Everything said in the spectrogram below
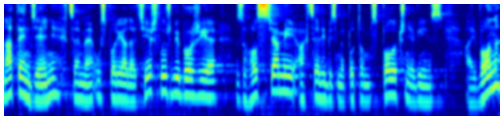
na ten deň chceme usporiadať tiež služby Božie s hostiami a chceli by sme potom spoločne výjsť aj von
